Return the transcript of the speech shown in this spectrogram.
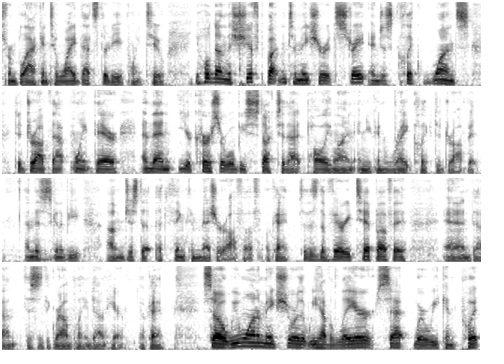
from black into white, that's 38.2. You hold down the shift button to make sure it's straight and just click once to drop that point there and then your cursor will be stuck to that polyline and you can right click to drop it. And this is going to be um, just a, a, thing to measure off of. Okay, so this is the very tip of it and um, this is the ground plane down here. Okay. So we want to make sure that we have a layer set where we can put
